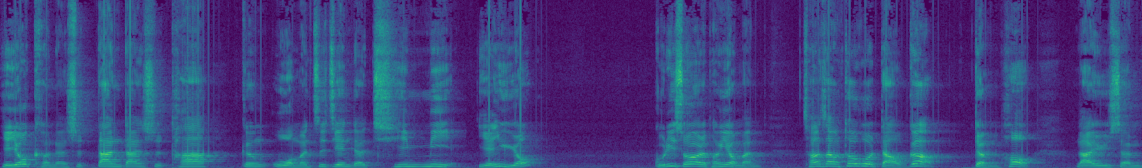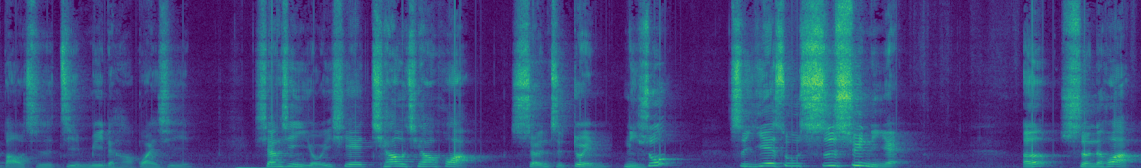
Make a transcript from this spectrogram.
也有可能是单单是他跟我们之间的亲密言语哦。鼓励所有的朋友们，常常透过祷告等候，来与神保持紧密的好关系。相信有一些悄悄话，神只对你说，是耶稣私讯你耶。而神的话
